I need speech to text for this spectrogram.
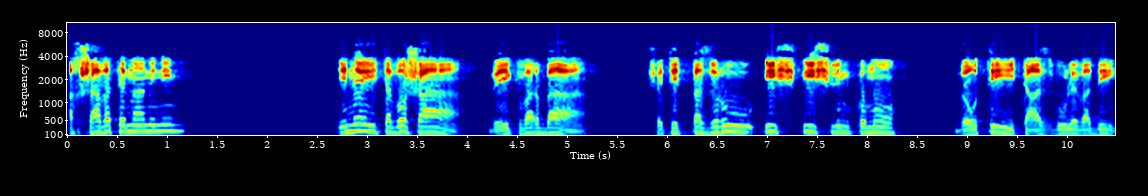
עכשיו אתם מאמינים? הנה תבוא שעה, והיא כבר באה, שתתפזרו איש איש למקומו, ואותי תעזבו לבדי.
